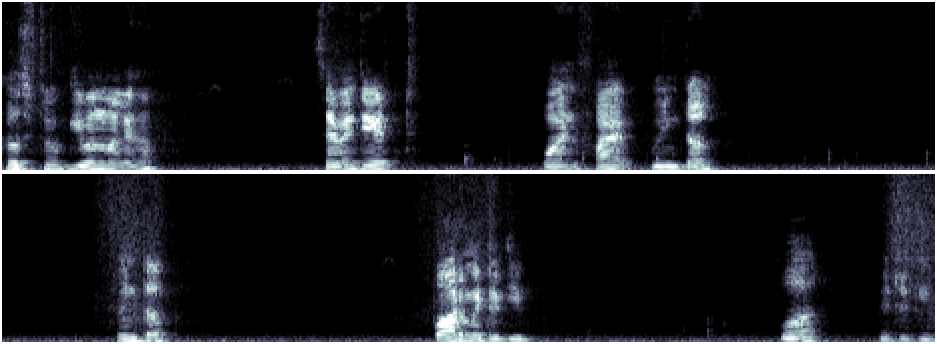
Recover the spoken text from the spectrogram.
equals to given मा लेख 78.5 quintal quintal per metre cube per metre cube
